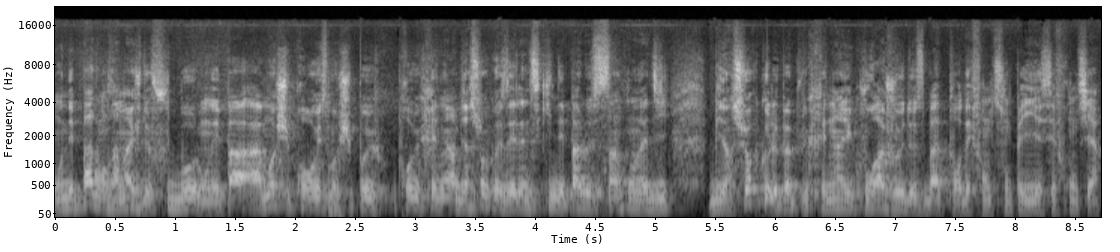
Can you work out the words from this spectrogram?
On n'est pas dans un match de football. On n'est pas. ah, moi, je suis pro-russe. Moi, je suis pro- pro-ukrainien. Bien sûr que Zelensky n'est pas le saint qu'on a dit. Bien sûr que le peuple ukrainien est courageux de se battre pour défendre son pays et ses frontières.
